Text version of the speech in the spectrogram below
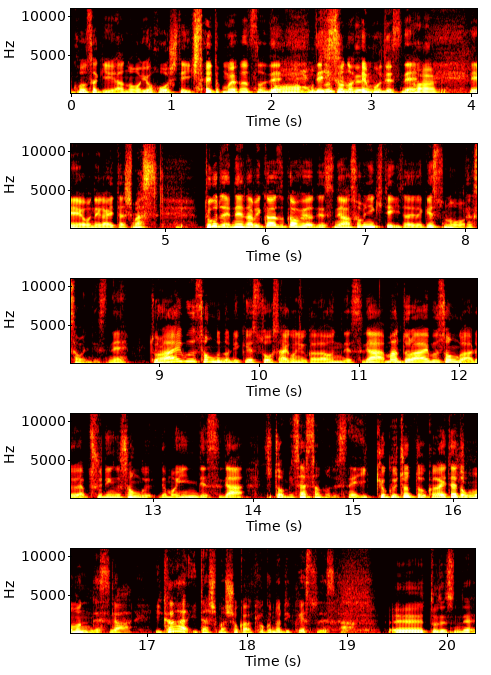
この先、あの、予報していきたいと思いますので、あー本当ぜひその辺もですね、はい。えーお願いいたします。ということでね、ナビカーズカフェはですね、遊びに来ていただいたゲストのお客様にですね、ドライブソングのリクエストを最後に伺うんですが、まあ、ドライブソングあるいはツーリングソングでもいいんですが、ちょっと三橋さんのですね、一曲ちょっと伺いたいと思うんですが、いかがいたしましょうか、曲のリクエストですか？えーっとですね、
